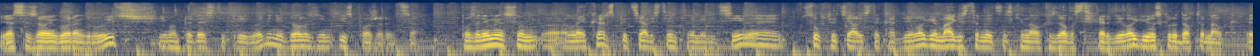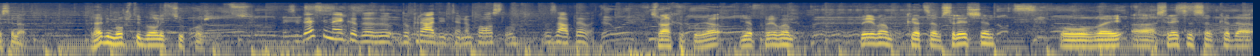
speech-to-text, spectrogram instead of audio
Ja se zovem Goran Grujić, imam 53 godine i dolazim iz Požarevca. Po zanimanju sam e, lekar, specijalista interne medicine, subspecijalista kardiologije, magistar medicinske nauke za oblasti kardiologije i uskoro doktor nauka. Ja se nadam. Radim u opštoj bolnici u Požarevcu. Se desi nekada dok radite na poslu da zapevate? Svakako, ja, ja pevam, pevam kad sam srećan, ovaj, a srećan sam kada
